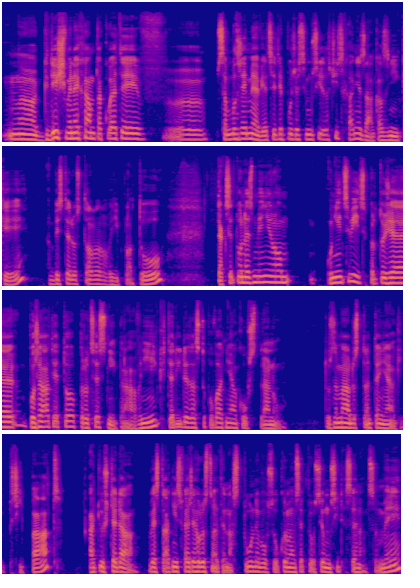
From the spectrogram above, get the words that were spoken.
No, když vynechám takové ty samozřejmé věci typu, že si musí začít schánět zákazníky, abyste dostal výplatu, tak se to nezměnilo o nic víc, protože pořád je to procesní právník, který jde zastupovat nějakou stranu. To znamená, dostanete nějaký případ, ať už teda ve státní sféře ho dostanete na stůl, nebo v soukromém sektoru si musíte sehnat sami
